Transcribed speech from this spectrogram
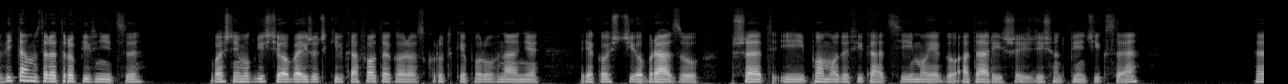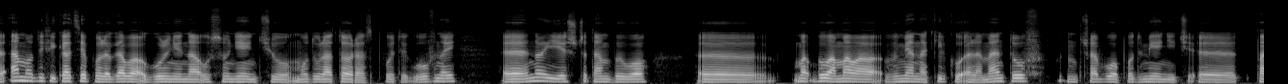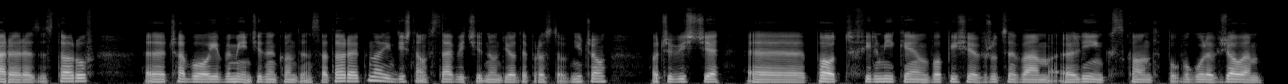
Witam z Retro Piwnicy. Właśnie mogliście obejrzeć kilka fotek oraz krótkie porównanie jakości obrazu przed i po modyfikacji mojego Atari 65XE. E, a modyfikacja polegała ogólnie na usunięciu modulatora z płyty głównej, e, no i jeszcze tam było, e, była mała wymiana kilku elementów, trzeba było podmienić parę rezystorów, trzeba było je wymienić jeden kondensatorek, no i gdzieś tam wstawić jedną diodę prostowniczą. Oczywiście pod filmikiem w opisie wrzucę Wam link, skąd w ogóle wziąłem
